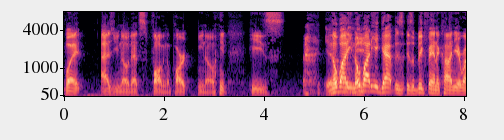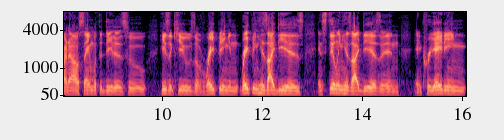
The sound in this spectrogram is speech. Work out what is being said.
but as you know, that's falling apart. You know, he, he's yeah, nobody I mean, nobody he, at Gap is, is a big fan of Kanye right now. Same with Adidas, who he's accused of raping and raping his ideas and stealing his ideas and and creating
